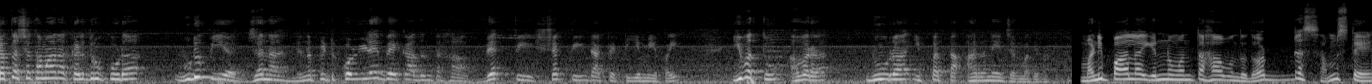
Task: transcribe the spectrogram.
ಶತಶತಮಾನ ಕಳೆದರೂ ಕೂಡ ಉಡುಪಿಯ ಜನ ನೆನಪಿಟ್ಟುಕೊಳ್ಳೇಬೇಕಾದಂತಹ ವ್ಯಕ್ತಿ, ಶಕ್ತಿ doctor T M A Pai. ಇವತ್ತು ಅವರ ನೂರ ಇಪ್ಪತ್ತ ಆರನೇ ಜನ್ಮದಿನ. ಮಣಿಪಾಲ ಎನ್ನುವಂತಹ ಒಂದು ದೊಡ್ಡ ಸಂಸ್ಥೆ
